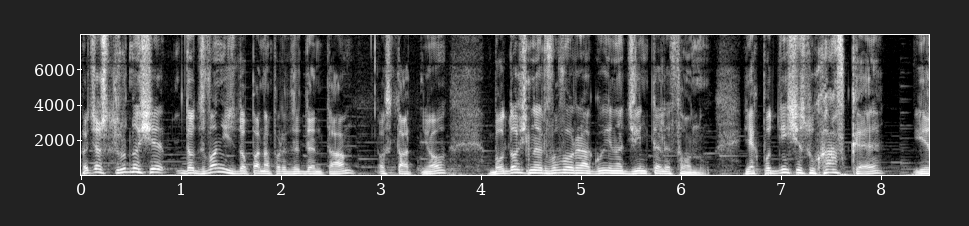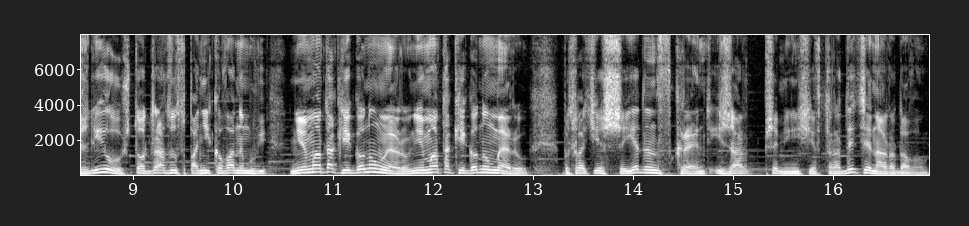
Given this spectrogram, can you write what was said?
Chociaż trudno się dodzwonić do pana prezydenta ostatnio, bo dość nerwowo reaguje na dźwięk telefonu. Jak podniesie słuchawkę, jeżeli już, to od razu spanikowany mówi: Nie ma takiego numeru, nie ma takiego numeru. Bo słuchajcie, jeszcze jeden wkręt i żart przemieni się w tradycję narodową.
